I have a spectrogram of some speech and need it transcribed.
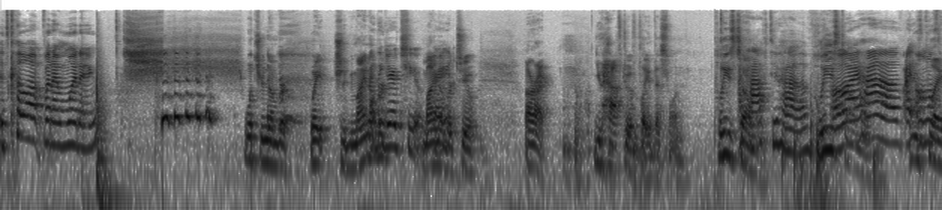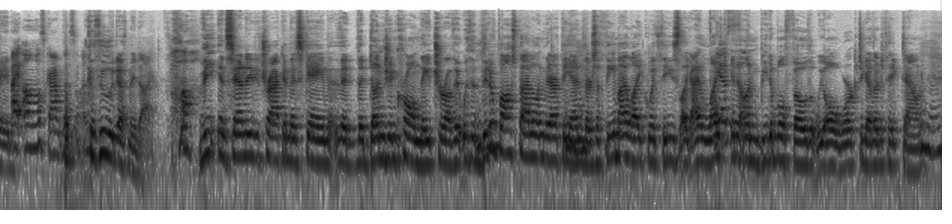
it's co-op, but I'm winning. What's your number? Wait, should it be my I number? think you're two. my right? number two. All right, you have to have played this one. Please tell me. Have to have. Please Oh, tell I me have. I you've almost. played I almost grabbed this one. Cthulhu Death May Die. The insanity track in this game, the the dungeon crawl nature of it, with a bit of mm-hmm. boss battling there at the end. Mm-hmm. There's a theme I like with these. Like I like Yes. an unbeatable foe that we all work together to take down. Mm-hmm.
